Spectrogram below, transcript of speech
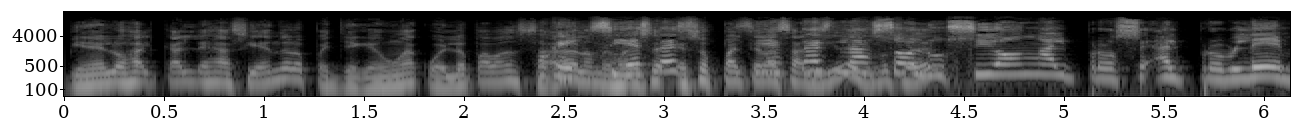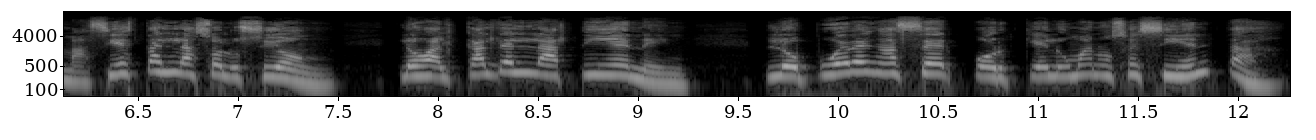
Vienen los alcaldes haciéndolo, pues lleguen a un acuerdo para avanzar. a lo mejor si esta es, si esta es la solución al, al problema, si esta es la solución, los alcaldes la tienen, lo pueden hacer porque Luma no se sienta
